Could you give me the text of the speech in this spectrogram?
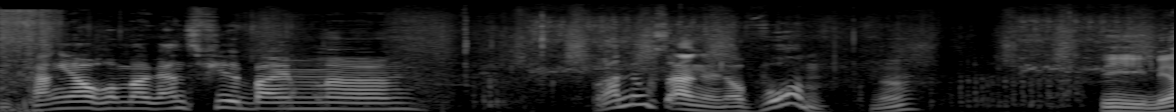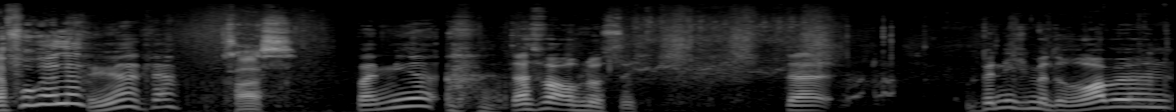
Die fangen ja auch immer ganz viel beim äh, Brandungsangeln auf Wurm. Ne? Wie, Meerforelle? Ja, klar. Krass. Bei mir, das war auch lustig. Da bin ich mit Robin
